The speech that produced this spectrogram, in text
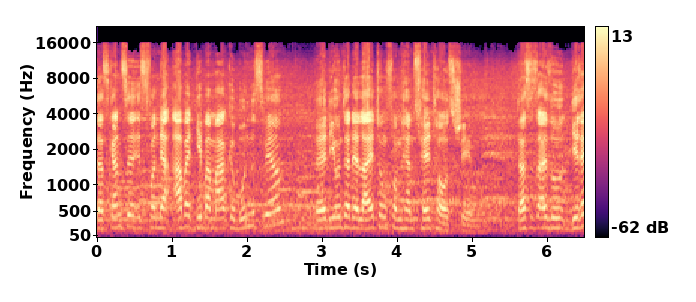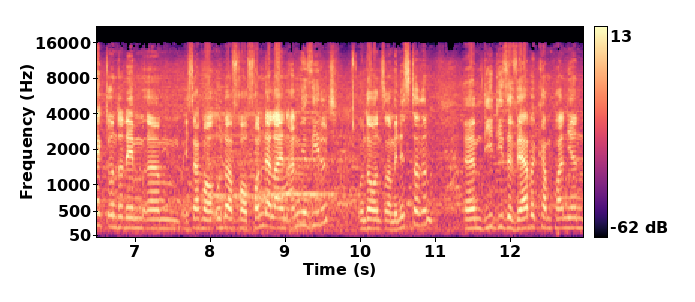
das Ganze ist von der Arbeitgebermarke Bundeswehr, äh, die unter der Leitung vom Herrn Feldhaus stehen. Das ist also direkt unter dem, ähm, ich sag mal, unter Frau von der Leyen angesiedelt, unter unserer Ministerin, die diese Werbekampagnen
